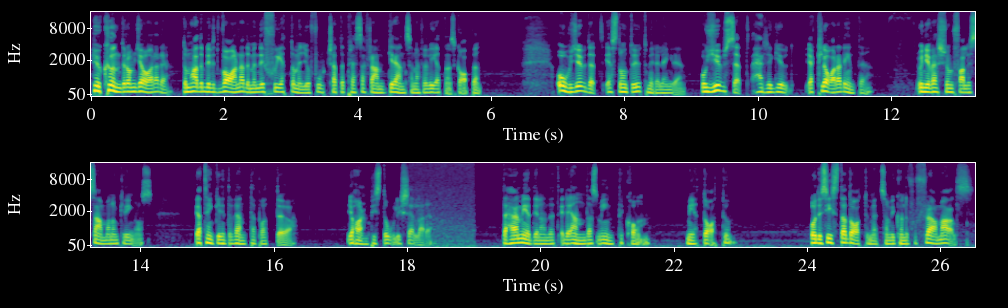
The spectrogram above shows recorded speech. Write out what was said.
Hur kunde de göra det? De hade blivit varnade men det sket de i och fortsatte pressa fram gränserna för vetenskapen. Oljudet, jag står inte ut med det längre. Och ljuset, herregud, jag klarar det inte. Universum faller samman omkring oss. Jag tänker inte vänta på att dö. Jag har en pistol i källaren. Det här meddelandet är det enda som inte kom med ett datum. Och det sista datumet som vi kunde få fram alls,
